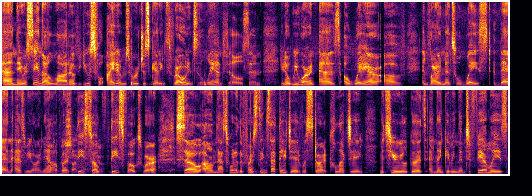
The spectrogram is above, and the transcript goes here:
And they were seeing that a lot of useful items were just getting thrown into the landfills. And, you know, we weren't as aware of environmental waste then as we are now. But these, Recycling, so, too. these folks were. So um, that's one of the first things that they did was start collecting material goods and then giving them to families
